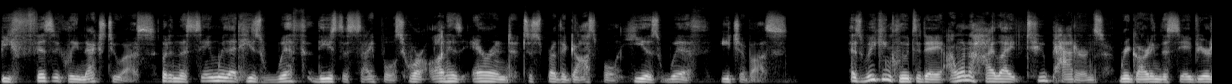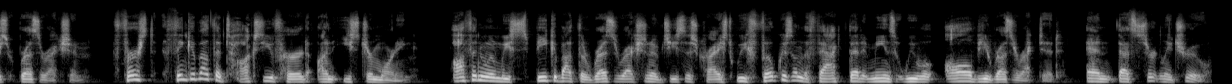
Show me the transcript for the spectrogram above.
be physically next to us, but in the same way that he's with these disciples who are on his errand to spread the gospel, he is with each of us. As we conclude today, I want to highlight two patterns regarding the Savior's resurrection. First, think about the talks you've heard on Easter morning. Often, when we speak about the resurrection of Jesus Christ, we focus on the fact that it means we will all be resurrected. And that's certainly true.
